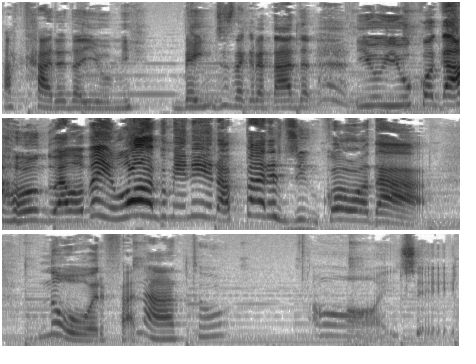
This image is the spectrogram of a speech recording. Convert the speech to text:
A cara da Yumi, bem desagradada, e o Yuko agarrando ela. Vem logo, menina, para de incomodar! No orfanato. Ai, gente.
